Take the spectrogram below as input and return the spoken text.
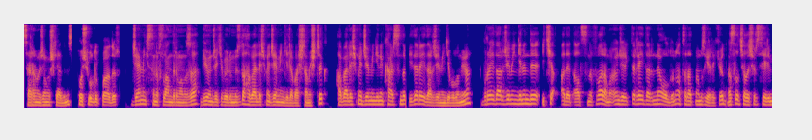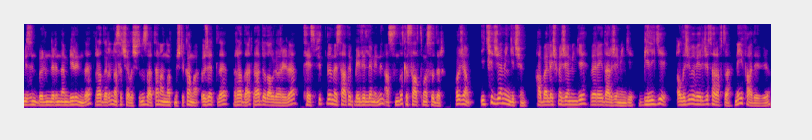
Serhan Hocam hoş geldiniz. Hoş bulduk Bahadır. Jamming sınıflandırmamıza bir önceki bölümümüzde haberleşme jamming ile başlamıştık. Haberleşme jamminginin karşısında bir de radar jammingi bulunuyor. Bu radar jamminginin de iki adet alt sınıfı var ama öncelikle radarın ne olduğunu hatırlatmamız gerekiyor. Nasıl çalışır serimizin bölümlerinden birinde radarın nasıl çalıştığını zaten anlatmıştık ama özetle radar radyo dalgalarıyla tespit ve mesafe belirlemenin aslında kısaltmasıdır. Hocam iki jamming için haberleşme jammingi ve radar jammingi bilgi alıcı ve verici tarafta ne ifade ediyor?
